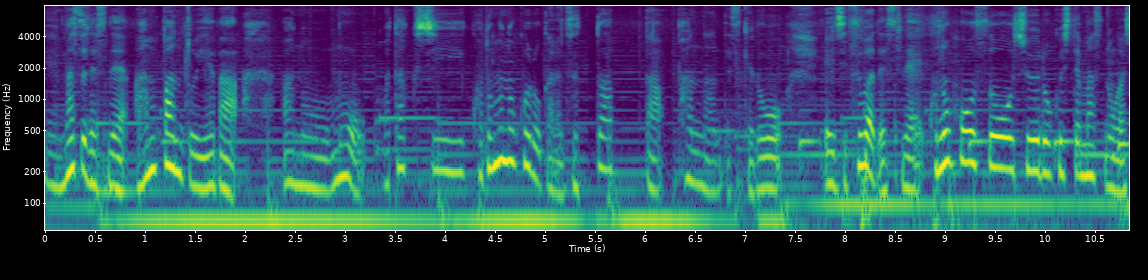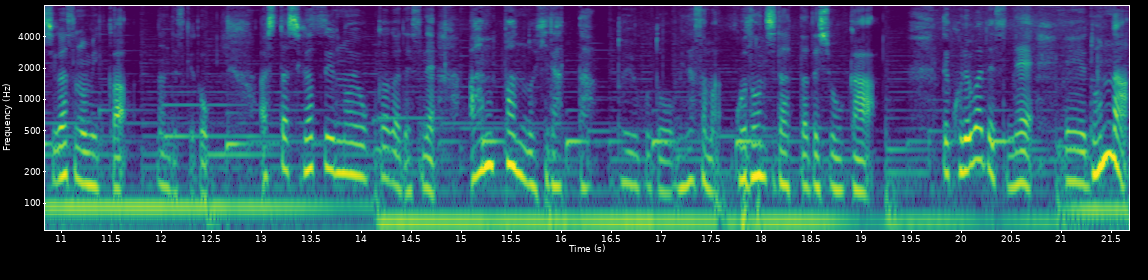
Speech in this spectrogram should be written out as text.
えまずですねアンパンといえばあのもう私子供の頃からずっとあったパンなんですけど、え実はですねこの放送を収録してますのが4月の3日なんですけど明日4月の4日がですねアンパンの日だったということを皆様ご存知だったでしょうか？でこれはですね、えー、どんな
